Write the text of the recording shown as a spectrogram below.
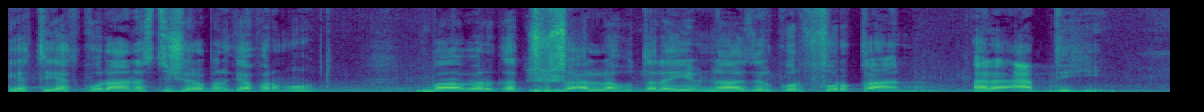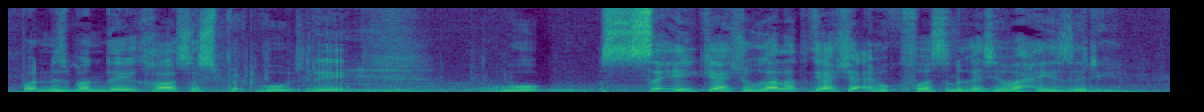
یَتھ یَتھ قرآنَس تہِ چھُ رۄبَن کیٛاہ فرمومُت بابرکت چھُ سُہ اللہ تعالیٰ ییٚمۍ ناظِر کوٚر فُرقان اَبدی پنٛنِس بنٛدے خاصَس پٮ۪ٹھ گوٚو گوٚو صحیح کیٛاہ چھُ غلط کیٛاہ چھُ اَمیُک فٲصلہٕ گژھِ وَہے ذٔریعہٕ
